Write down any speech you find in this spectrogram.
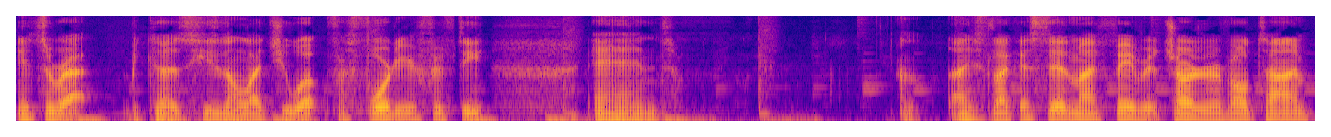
it's a wrap because he's gonna light you up for forty or fifty. And I, like I said, my favorite Charger of all time.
